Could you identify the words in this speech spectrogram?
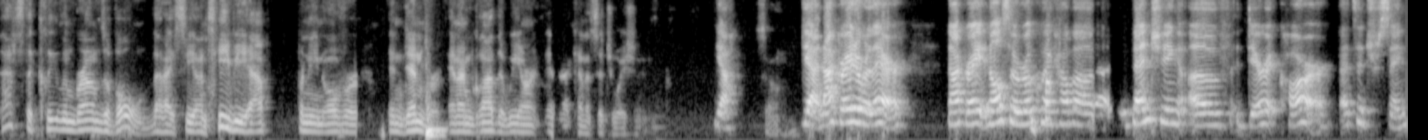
that's the Cleveland Browns of old that I see on TV happening over in Denver, and I'm glad that we aren't in that kind of situation anymore. Yeah. So yeah, not great over there. Not great. And also, real quick, how about uh, benching of Derek Carr? That's interesting.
